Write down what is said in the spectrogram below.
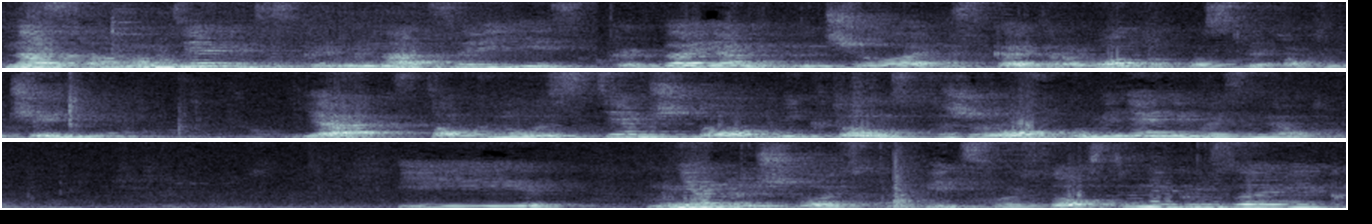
На самом деле дискриминация есть. Когда я начала искать работу после обучения, я столкнулась с тем, что никто на стажировку меня не возьмет. И мне пришлось купить свой собственный грузовик,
